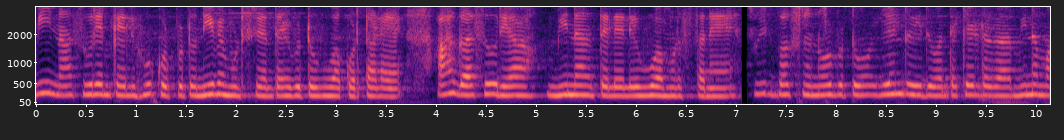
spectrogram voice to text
ಮೀನಾ ಸೂರ್ಯನ ಕೈಯಲ್ಲಿ ಹೂ ಕೊಟ್ಬಿಟ್ಟು ನೀವೇ ಮುಡಿಸ್ರಿ ಅಂತ ಹೇಳ್ಬಿಟ್ಟು ಹೂವು ಕೊಡ್ತಾಳೆ. ಆಗ ಸೂರ್ಯ ಮೀನ ತಲೆಯಲ್ಲಿ ಹೂವು ಮುಡಿಸ್ತಾನೆ. ಸ್ವೀಟ್ ಬಾಕ್ಸ್ನ ನೋಡ್ಬಿಟ್ಟು, ಏನ್ರಿ ಇದು? ಅಂತ ಕೇಳಿದಾಗ, ಮೀನಮ್ಮ,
